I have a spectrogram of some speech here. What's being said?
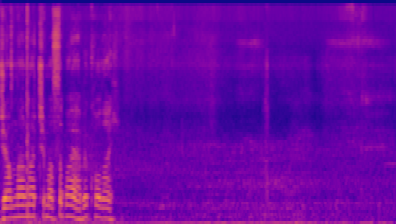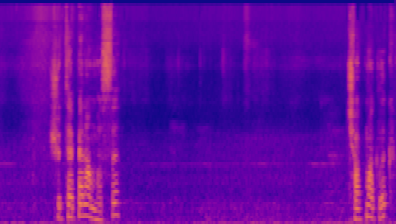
Camların açılması bayağı bir kolay. Şu tepe lambası çakmaklık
